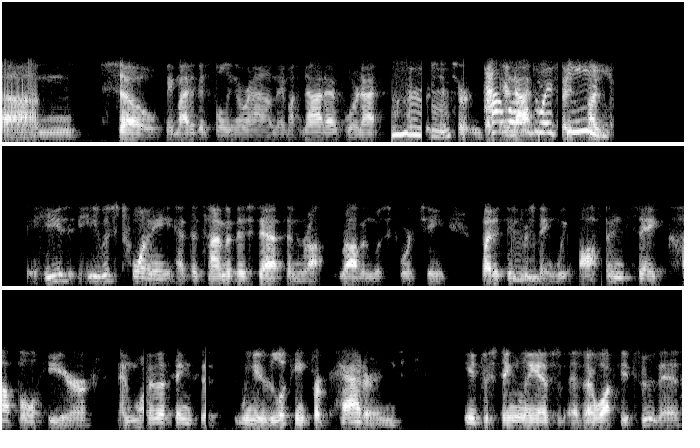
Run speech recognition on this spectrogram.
um, so they might have been fooling around. They might not have. We're not mm-hmm. certain. How old not, was he? He's he was 20 at the time of his death, and Robin was 14. But it's mm-hmm. interesting. Mm-hmm. We often say couple here, and one of the things that when you're looking for patterns, interestingly, as as I walk you through this,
